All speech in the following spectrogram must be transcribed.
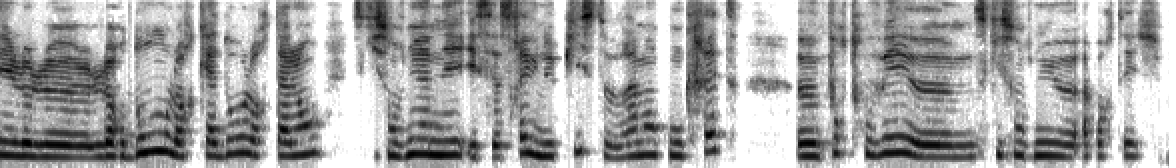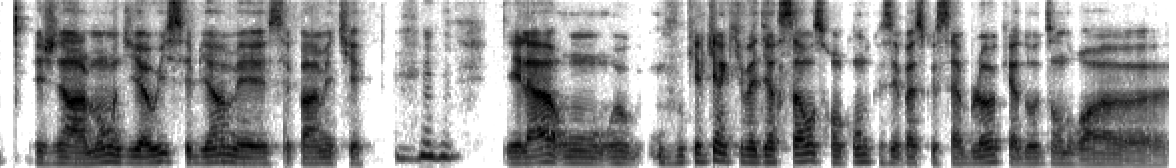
le, le, leur don, leur cadeau, leur talent, ce qu'ils sont venus amener. Et ça serait une piste vraiment concrète euh, pour trouver euh, ce qu'ils sont venus euh, apporter. Et généralement, on dit ah oui, c'est bien, mais c'est pas un métier. Et là, on, quelqu'un qui va dire ça, on se rend compte que c'est parce que ça bloque à d'autres endroits.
